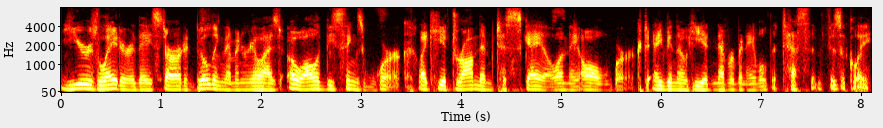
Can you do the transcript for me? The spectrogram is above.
years later, they started building them and realized, oh, all of these things work. Like he had drawn them to scale and they all worked, even though he had never been able to test them physically.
